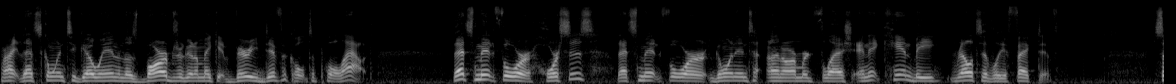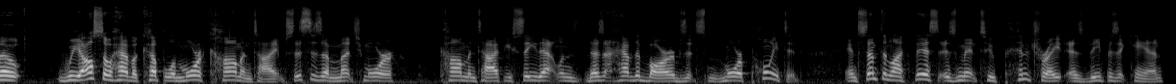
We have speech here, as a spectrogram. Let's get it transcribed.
Right, that's going to go in and those barbs are going to make it very difficult to pull out. That's meant for horses, that's meant for going into unarmored flesh, and it can be relatively effective. So we also have a couple of more common types. This is a much more common type. You see that one doesn't have the barbs, it's more pointed. And something like this is meant to penetrate as deep as it can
